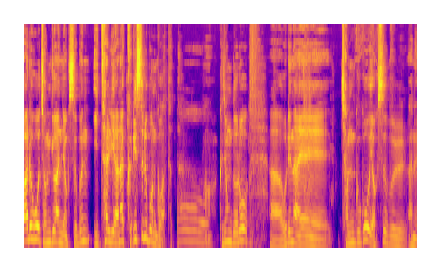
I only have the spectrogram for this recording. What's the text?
빠르고 정교한 역습은 이탈리아나 그리스를 보는 것 같았다. 오. 어, 그 정도로 아, 우리는 아예 잠그고 역습을 하는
